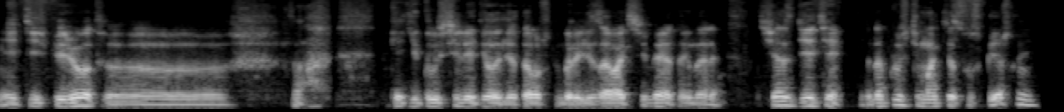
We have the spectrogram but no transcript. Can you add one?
идти вперед, какие-то усилия делать для того, чтобы реализовать себя и так далее. Сейчас дети, допустим, отец успешный,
